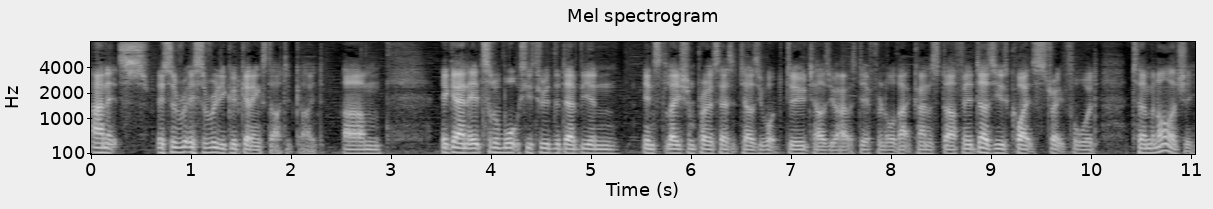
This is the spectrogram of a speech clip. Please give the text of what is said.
and it's it's a it's a really good getting started guide. Um, again, it sort of walks you through the Debian installation process. It tells you what to do, tells you how it's different, all that kind of stuff, and it does use quite straightforward terminology.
